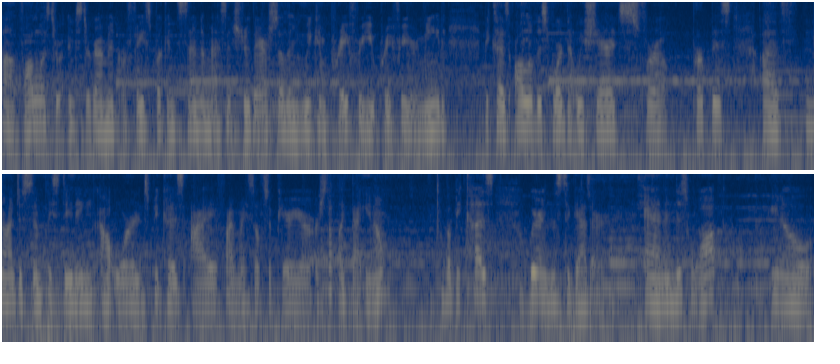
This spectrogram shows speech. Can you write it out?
uh, follow us through Instagram and, or Facebook and send a message through there so then we can pray for you, pray for your need. Because all of this word that we share, it's for a purpose of not just simply stating out words because I find myself superior or stuff like that, you know? But because we're in this together and in this walk, you know,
